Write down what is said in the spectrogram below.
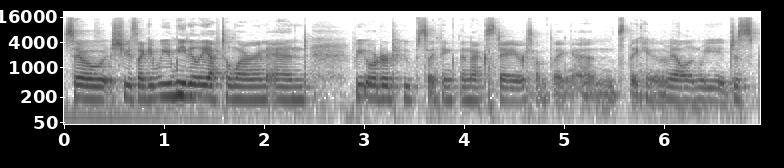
So she was like, we immediately have to learn and we ordered hoops I think the next day or something and they came in the mail and we just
